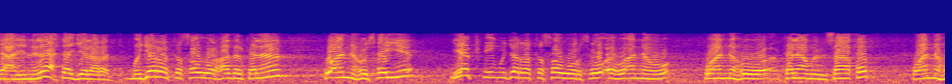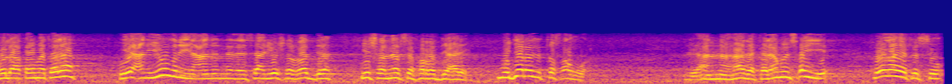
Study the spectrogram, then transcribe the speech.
يعني لا يحتاج إلى رد. مجرد تصور هذا الكلام وأنه سيء يكفي مجرد تصور سوءه وانه وأنه كلام ساقط وأنه لا قيمة له. يعني يغني عن أن الإنسان يشغل رده يشغل نفسه في الرد عليه. مجرد التصور. لأن هذا كلام سيء في غاية السوء.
